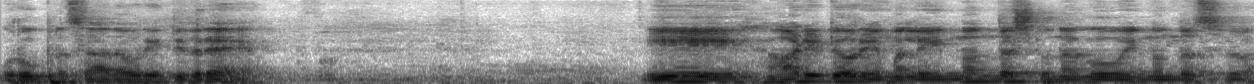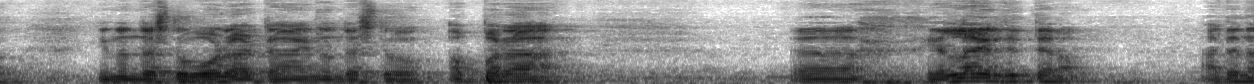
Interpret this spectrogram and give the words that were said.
ಗುರುಪ್ರಸಾದ್ ಅವರು ಇದ್ದಿದ್ರೆ ಈ ಆಡಿಟೋರಿಯಂ ಅಲ್ಲಿ ಇನ್ನೊಂದಷ್ಟು ನಗು, ಇನ್ನೊಂದಷ್ಟು ಇನ್ನೊಂದಷ್ಟು ಓಡಾಟ, ಇನ್ನೊಂದಷ್ಟು ಅಬ್ಬರ ಎಲ್ಲ ಇರ್ತಿತ್ತೇನೋ. ಅದನ್ನ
